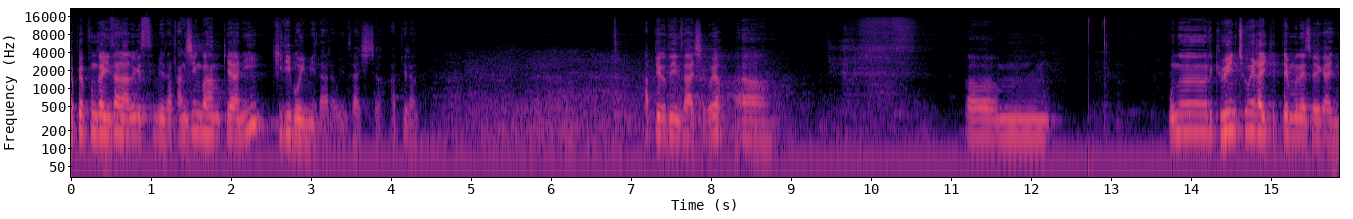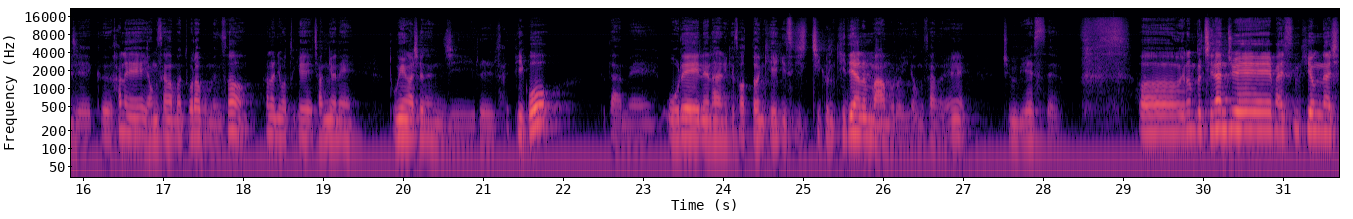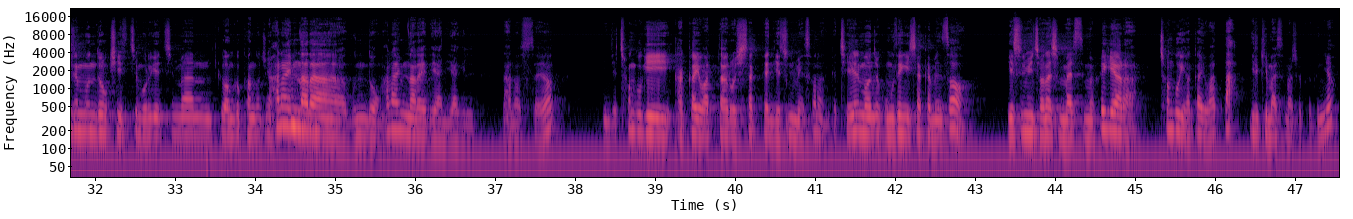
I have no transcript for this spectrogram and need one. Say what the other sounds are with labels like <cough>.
옆에 분과 인사 나누겠습니다. 당신과 함께하니 길이 보입니다 라고 인사하시죠. 앞뒤랑 앞뒤로도 인사하시고요. 어, 어, 음, 오늘 교인 총회가 있기 때문에 저희가 이제 그 한 해 영상 한번 돌아보면서 하나님 어떻게 작년에 동행하셨는지를 살피고 그 다음에 올해는 하나님께서 어떤 계획이 있으실지 그런 기대하는 마음으로 이 영상을 준비했어요. 어, 여러분들 지난주에 말씀 기억나시는 분들 혹시 있을지 모르겠지만 그 언급한 것 중에 하나님 나라 운동, 하나님 나라에 대한 이야기를 나눴어요. 이제 천국이 가까이 왔다로 시작된 예수님의 선언. 그러니까 제일 먼저 공생이 시작하면서 예수님이 전하신 말씀을 회개하라. 천국이 가까이 왔다. 이렇게 말씀하셨거든요.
